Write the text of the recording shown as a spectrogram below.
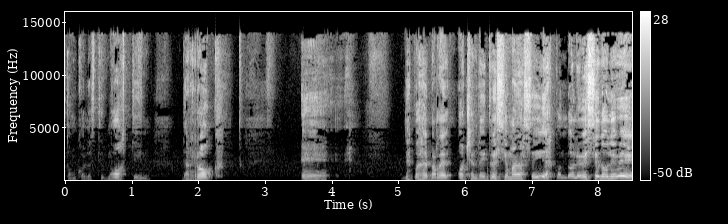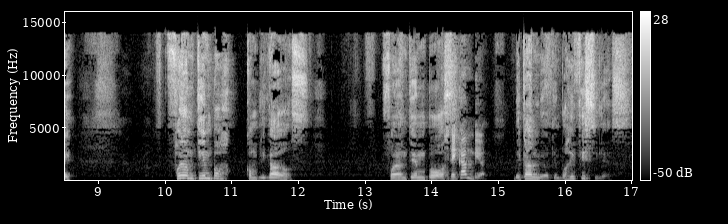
Stone Cold Steve Austin, The Rock. Eh, después de perder 83 semanas seguidas con WCW, fueron tiempos complicados. Fueron tiempos De cambio. de cambio, tiempos difíciles.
